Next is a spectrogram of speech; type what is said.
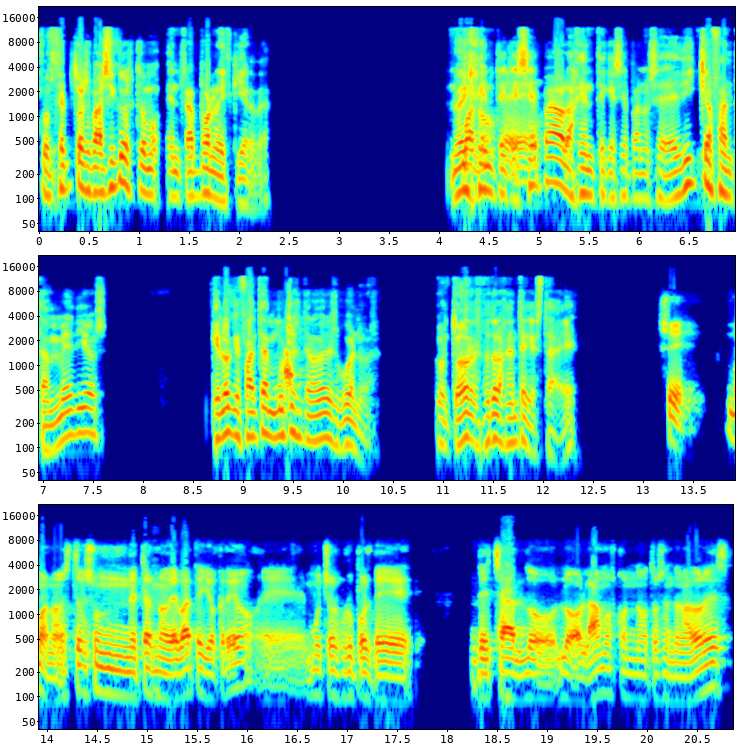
conceptos básicos como entrar por la izquierda. No hay gente que eh, sepa o la gente que sepa no se dedica, faltan medios. ¿Qué es lo que faltan muchos ah. entrenadores buenos. Con todo el respeto a la gente que está, ¿eh? Sí, bueno, esto es un eterno debate, yo creo. Eh, muchos grupos de, chat lo, lo, hablamos con otros entrenadores.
